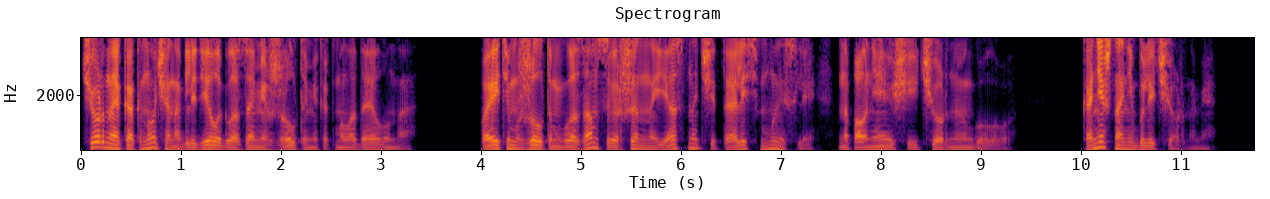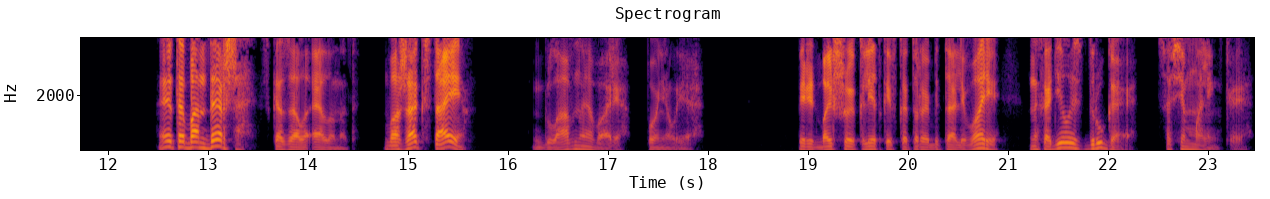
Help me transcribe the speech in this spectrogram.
Черная, как ночь, она глядела глазами желтыми, как молодая луна. По этим желтым глазам совершенно ясно читались мысли, наполняющие черную голову. Конечно, они были черными. «Это Бандерша», — сказала Эллонет. «Вожак стаи». «Главная Варя», — понял я. Перед большой клеткой, в которой обитали Вари, находилась другая, совсем маленькая.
